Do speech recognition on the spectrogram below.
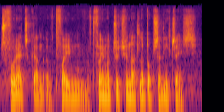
czwóreczka w twoim, w twoim odczuciu na tle poprzednich części?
